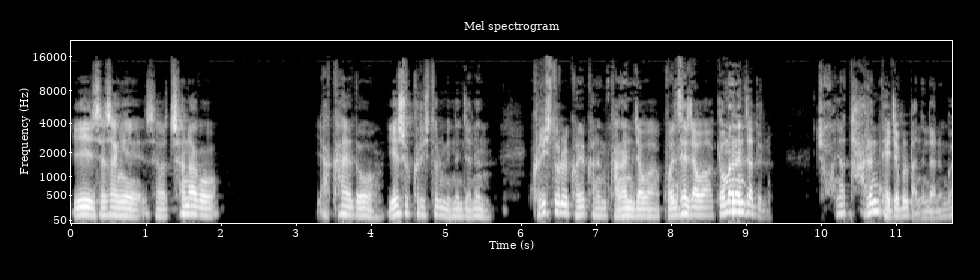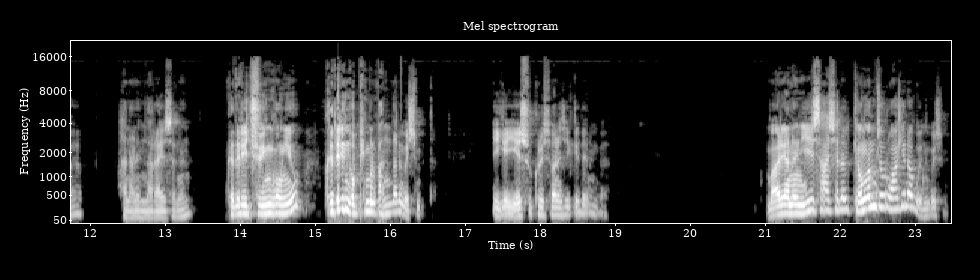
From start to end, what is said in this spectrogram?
이 세상에서 천하고 약하여도 예수 그리스도를 믿는 자는 그리스도를 거역하는 강한 자와 권세자와 교만한 자들 전혀 다른 대접을 받는다는 거예요. 하나님 나라에서는 그들이 주인공이요, 그들이 높임을 받는다는 것입니다. 이게 예수 그리스도 안에서 있게 되는 거예요. 마리아는 이 사실을 경험적으로 확인하고 있는 것입니다.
